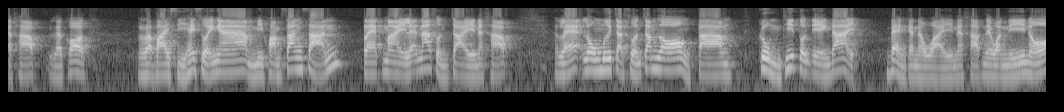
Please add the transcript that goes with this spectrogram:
นะครับ แล้วก็ระบายสีให้สวยงาม มีความสร้างสรรค์ แปลกใหม่และน่าสนใจนะครับ และลงมือจัดสวนจำลองตามกลุ่มที่ตนเองได้ แบ่งกันเอาไว้นะครับ ในวันนี้เนาะ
